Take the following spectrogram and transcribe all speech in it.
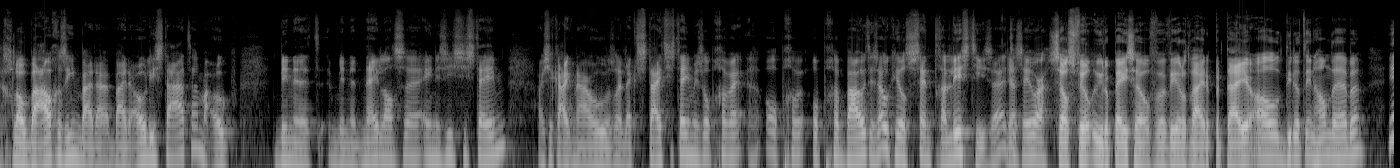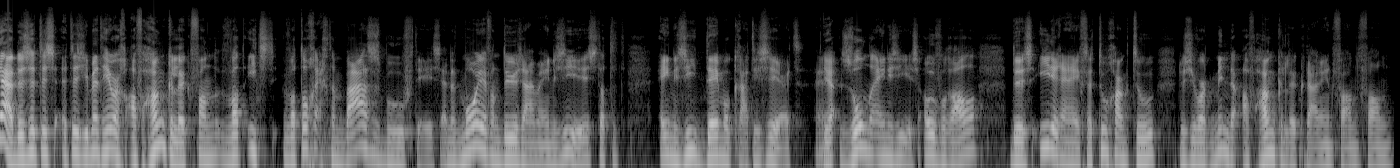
globaal gezien bij de, bij de oliestaten, maar ook binnen het, binnen het Nederlandse energiesysteem. Als je kijkt naar hoe ons elektriciteitssysteem is opge opge opgebouwd, is ook heel centralistisch. Hè? Het is heel erg... Zelfs veel Europese of wereldwijde partijen al die dat in handen hebben. Ja, dus het is, het is, je bent heel erg afhankelijk van wat, iets, wat toch echt een basisbehoefte is. En het mooie van duurzame energie is dat het energie democratiseert. Ja. Zonne-energie is overal, dus iedereen heeft er toegang toe. Dus je wordt minder afhankelijk daarin van... van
